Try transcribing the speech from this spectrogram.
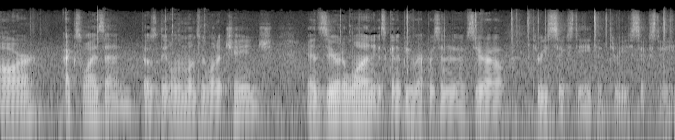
R, X, Y, Z. Those are the only ones we want to change. And 0 to 1 is going to be representative of 0, 360 to 360.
